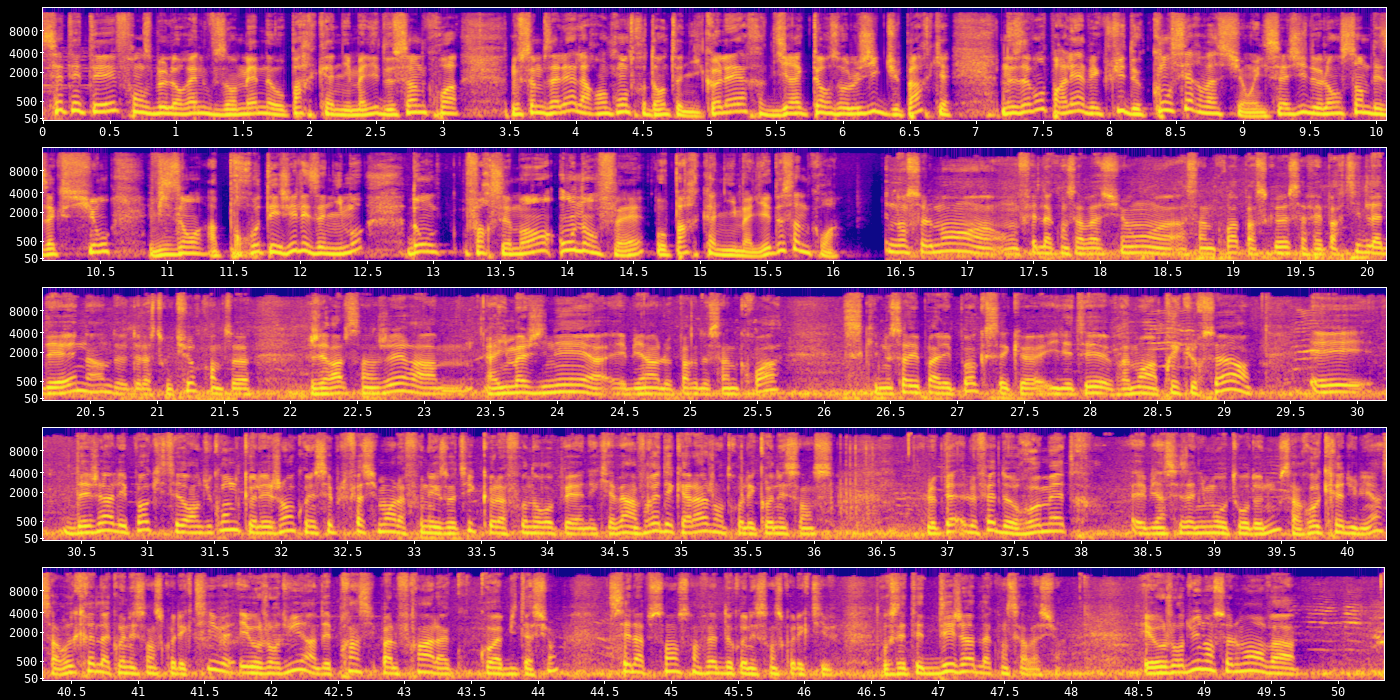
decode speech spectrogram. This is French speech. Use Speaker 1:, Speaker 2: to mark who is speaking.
Speaker 1: Cet été, France Bleu Lorraine vous emmène au parc animalier de Sainte-Croix. Nous sommes allés à la rencontre d'Anthony Colère, directeur zoologique du parc. Nous avons parlé avec lui de conservation. Il s'agit de l'ensemble des actions visant à protéger les animaux. Donc, forcément, on en fait au parc animalier de Sainte-Croix.
Speaker 2: Non seulement euh, on fait de la conservation euh, à Sainte-Croix parce que ça fait partie de l'ADN hein, de, la structure. Quand euh, Gérald Singer a, imaginé eh le parc de Sainte-Croix, ce qu'il ne savait pas à l'époque, c'est qu'il était vraiment un précurseur. Et déjà à l'époque, il s'est rendu compte que les gens connaissaient plus facilement la faune exotique que la faune européenne et qu'il y avait un vrai décalage entre les connaissances. Le, fait de remettre eh ces animaux autour de nous, ça recrée du lien, ça recrée de la connaissance collective. Et aujourd'hui, un des principaux freins à la cohabitation, c'est l'absence en fait de connaissance collective. Donc c'était déjà de la conservation. Et aujourd'hui, non seulement on va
